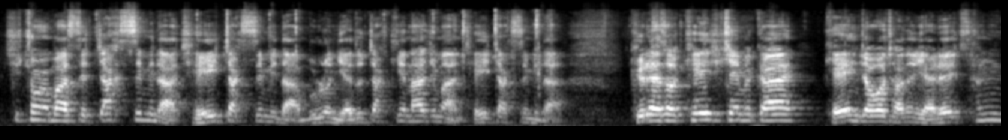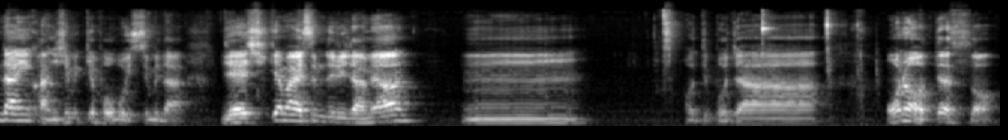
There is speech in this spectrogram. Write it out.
시총을 봤을 때 작습니다. 제일 작습니다. 물론 얘도 작긴 하지만 제일 작습니다. 그래서 KG 케미칼 개인적으로 저는 얘를 상당히 관심 있게 보고 있습니다. 얘 쉽게 말씀드리자면 음 어디 보자. 오늘 어땠어?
